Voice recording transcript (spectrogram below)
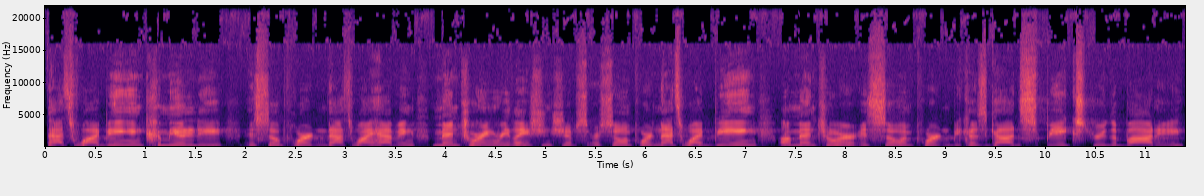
That's why being in community is so important. That's why having mentoring relationships are so important. That's why being a mentor is so important because God speaks through the body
